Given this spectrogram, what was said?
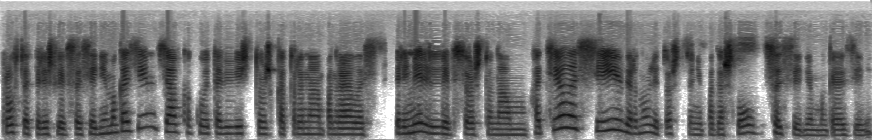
просто перешли в соседний магазин, взяв какую-то вещь тоже, которая нам понравилась, перемерили все, что нам хотелось, и вернули то, что не подошло в соседнем магазине.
